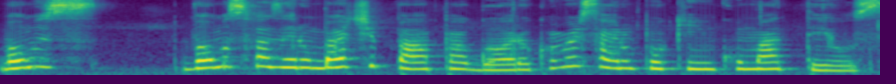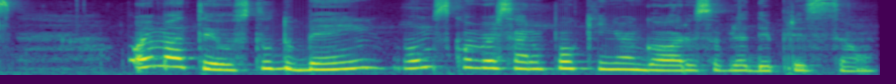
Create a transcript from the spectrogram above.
Vamos, vamos fazer um bate-papo agora, conversar um pouquinho com o Matheus. Oi, Matheus, tudo bem? Vamos conversar um pouquinho agora sobre a depressão.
